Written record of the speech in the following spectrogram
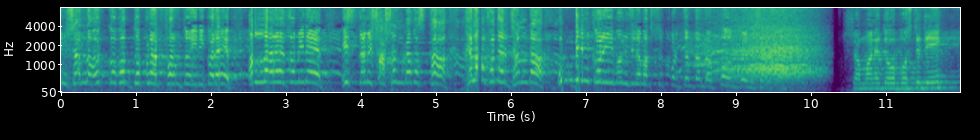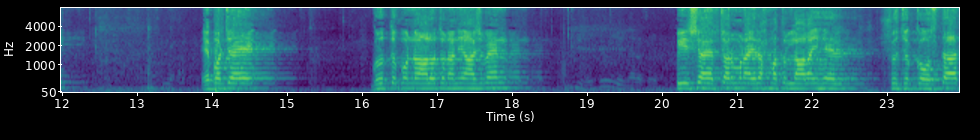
ইনশাল্লাহ ঐক্যবদ্ধ প্ল্যাটফর্ম তৈরি করে আল্লাহর জমিনে ইসলামী শাসন ব্যবস্থা, খেলাফতের ঝান্ডা উদ্দিন করে মঞ্জিলে মাকসুদ পর্যন্ত আমরা পৌঁছবো ইনশাল্লাহ সম্মানিত উপস্থিতি। এ পর্যায়ে গুরুত্বপূর্ণ আলোচনা নিয়ে আসবেন পীর সাহেব চরমনাই রহমাতুল্লাহ আলাইহের সুযোগ্য ওস্তাদ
